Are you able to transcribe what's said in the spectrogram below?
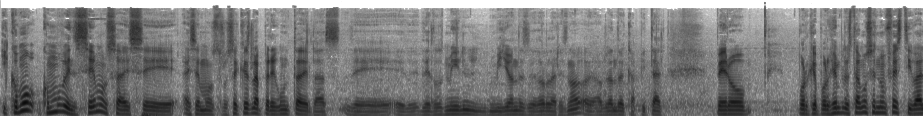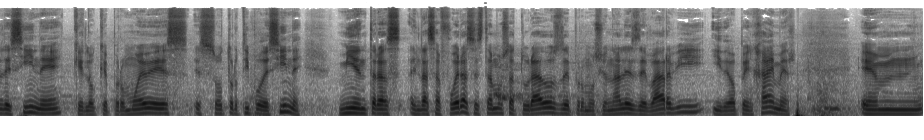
¿Y cómo, cómo vencemos a ese, a ese monstruo? Sé que es la pregunta de, las, de, de, mil millones de dólares, ¿no? hablando de capital, pero porque, por ejemplo, estamos en un festival de cine que lo que promueve es, es, otro tipo de cine, mientras en las afueras estamos saturados de promocionales de Barbie y de Oppenheimer. Eh,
